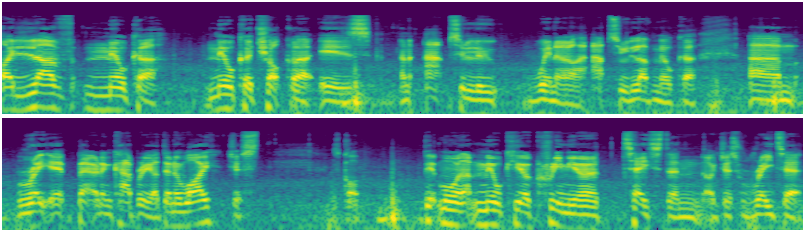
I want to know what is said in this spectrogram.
I love Milka. Milka chocolate is an absolute winner. I absolutely love Milka. Um, rate it better than Cadbury. I don't know why. Just it's got a bit more of that milkier, creamier taste, and I just rate it.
